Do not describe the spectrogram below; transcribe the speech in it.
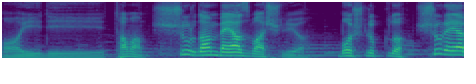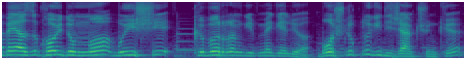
Haydi tamam. Şuradan beyaz başlıyor. Boşluklu. Şuraya beyazı koydum mu bu işi kıvırırım gibime geliyor. Boşluklu gideceğim çünkü.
